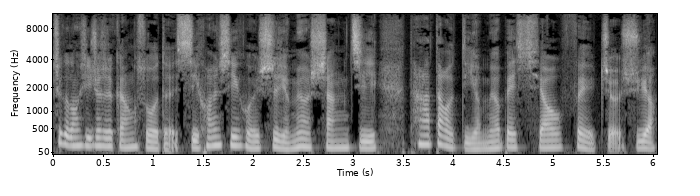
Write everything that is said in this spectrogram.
这个东西就是刚说的，喜欢是一回事，有没有商机？它它到底有没有被消费者需要？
